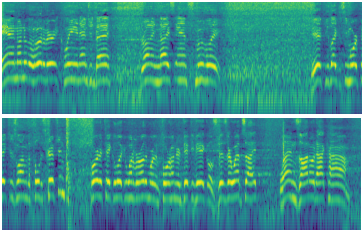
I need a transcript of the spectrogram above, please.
And under the hood, a very clean engine bay, running nice and smoothly. If you'd like to see more pictures along with the full description, or to take a look at one of our other more than 450 vehicles, visit our website, lenzauto.com.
